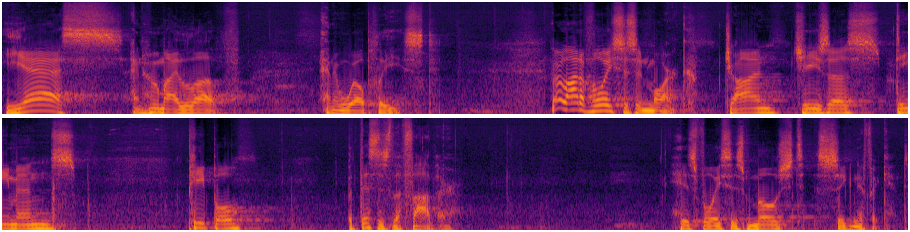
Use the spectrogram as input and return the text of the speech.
yes, and whom I love and am well pleased. There are a lot of voices in Mark John, Jesus, demons, people, but this is the Father his voice is most significant.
